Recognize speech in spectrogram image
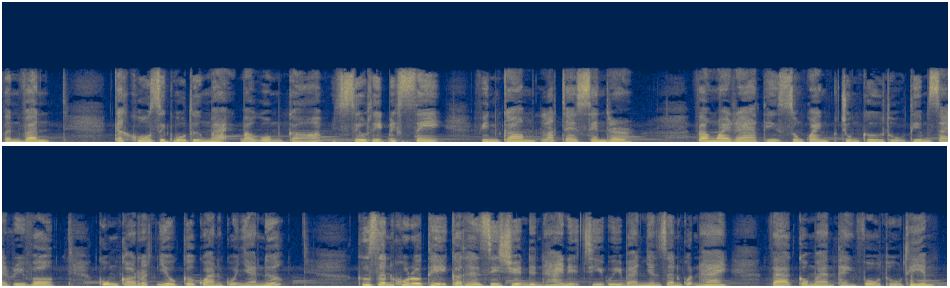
vân vân. Các khu dịch vụ thương mại bao gồm có siêu thị Bixi, Vincom, Lotte Center. Và ngoài ra thì xung quanh chung cư Thủ Thiêm Sai River cũng có rất nhiều cơ quan của nhà nước. Cư dân khu đô thị có thể di chuyển đến hai địa chỉ Ủy ban Nhân dân quận 2 và Công an thành phố Thủ Thiêm.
